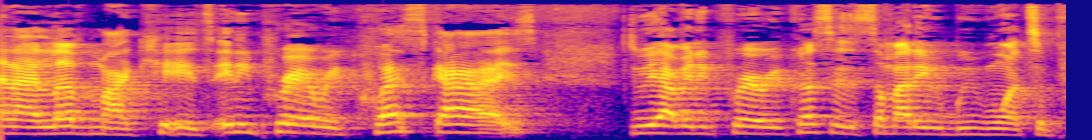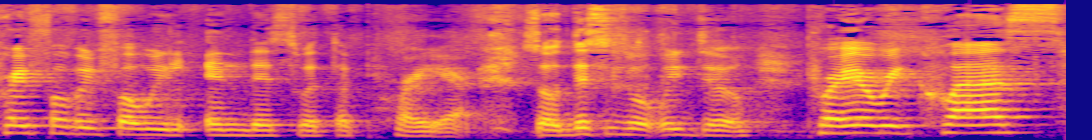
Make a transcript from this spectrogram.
and I love my kids. Any prayer requests, guys? Do we have any prayer requests? Is somebody we want to pray for before we end this with a prayer? So this is what we do. Prayer requests.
